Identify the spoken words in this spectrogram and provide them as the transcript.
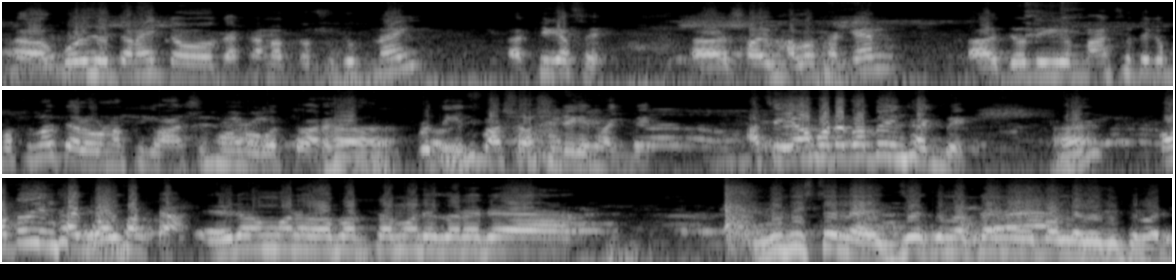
আহ, পরিচিত নাই তো দেখানোর তো সুযোগ নাই। ঠিক আছে। সবাই ভালো থাকেন। যদি মাংস থেকে পছন্দ হয় তাহলে ওনার থেকে মাংস সংগ্রহ করতে পারেন। হ্যাঁ। প্রতি কেজি পাঁচশো আশি টাকা থাকবে। আচ্ছা এই অফারটা কতদিন থাকবে? হ্যাঁ? কতদিন থাকবে অফারটা? এরকম মনে ব্যাপারটা মনে করে নির্দিষ্ট নাই যে কোনো টাইমে বন্ধ করে দিতে পারে।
